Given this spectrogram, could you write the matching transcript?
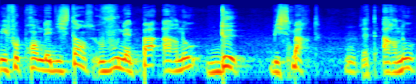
Mais il faut prendre des distances. Vous n'êtes pas Arnaud de Bismart. Vous êtes Arnaud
